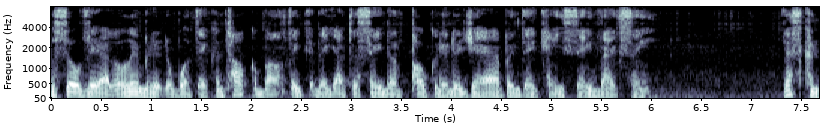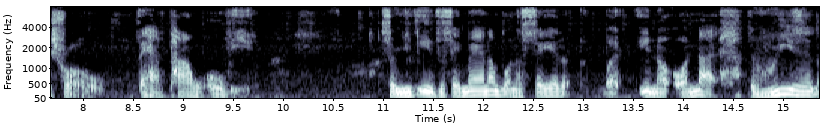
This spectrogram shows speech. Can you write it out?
So they are limited to what they can talk about. They they got to say the poking and the jab, and they can't say vaccine. That's control. They have power over you. So you either say, "Man, I'm going to say it," but you know, or not. The reason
